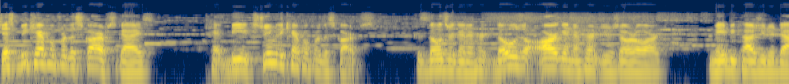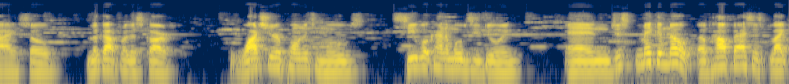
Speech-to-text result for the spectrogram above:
Just be careful for the Scarfs, guys. Be extremely careful for the Scarfs. Because those are gonna hurt. Those are gonna hurt your Zoroark. Maybe cause you to die. So look out for the Scarf. Watch your opponent's moves. See what kind of moves he's doing. And just make a note of how fast it's like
